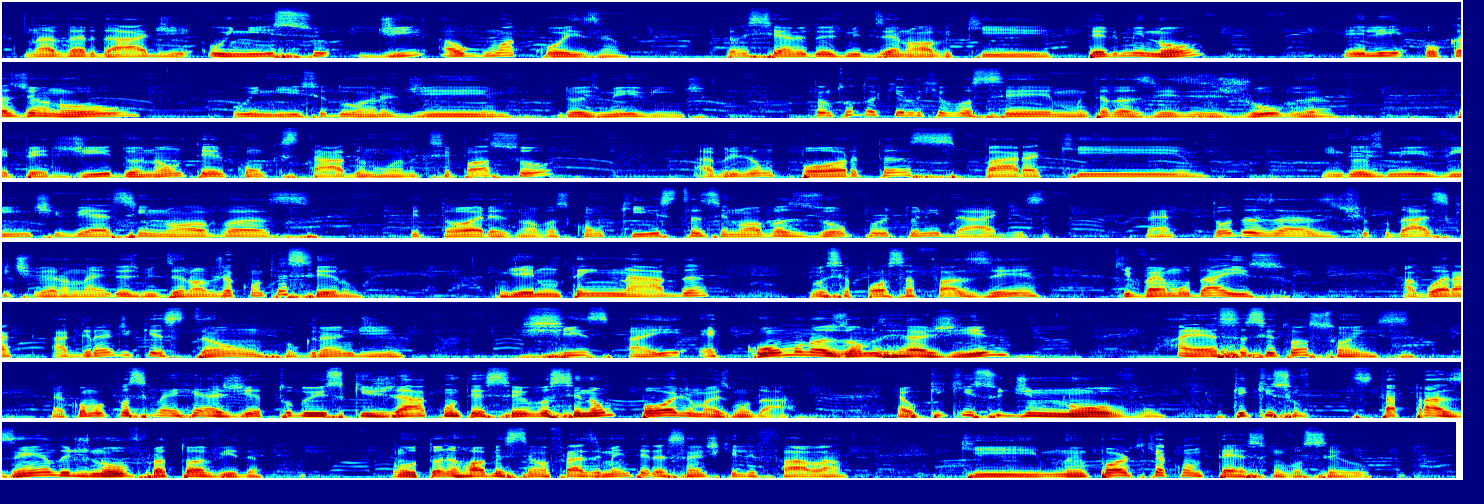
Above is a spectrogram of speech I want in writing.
na verdade, o início de alguma coisa. Então, esse ano de 2019 que terminou, ele ocasionou o início do ano de 2020. Então, tudo aquilo que você muitas das vezes julga ter perdido ou não ter conquistado no ano que se passou, abriram portas para que em 2020 viessem novas vitórias, novas conquistas e novas oportunidades. Né? Todas as dificuldades que tiveram lá em 2019 já aconteceram. E aí não tem nada que você possa fazer que vai mudar isso. Agora, a grande questão, o grande X aí é como nós vamos reagir a essas situações. É como que você vai reagir a tudo isso que já aconteceu e você não pode mais mudar. É o que, que isso de novo, o que, que isso está trazendo de novo para a tua vida. O Tony Robbins tem uma frase bem interessante que ele fala que não importa o que acontece com você,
